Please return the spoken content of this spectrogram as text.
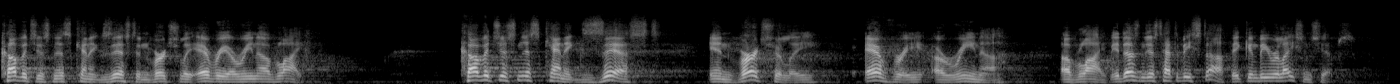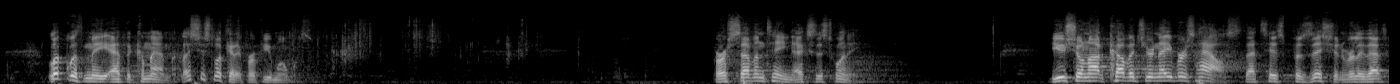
Covetousness can exist in virtually every arena of life. Covetousness can exist in virtually every arena of life. It doesn't just have to be stuff, it can be relationships. Look with me at the commandment. Let's just look at it for a few moments. Verse 17, Exodus 20. You shall not covet your neighbor's house. That's his position. Really, that's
